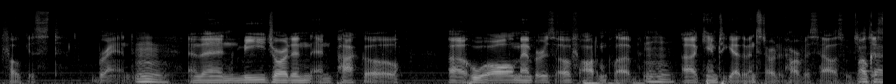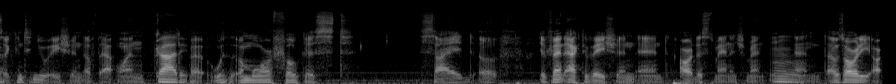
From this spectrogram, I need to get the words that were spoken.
focused brand. Mm. And then me, Jordan, and Paco, uh, who were all members of Autumn Club, uh, came together and started Harvest House, which is Mm-hmm. Okay. just a continuation of that one, Got it. but with a more focused side of event activation and artist management. Mm. And I was already ar-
